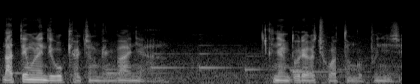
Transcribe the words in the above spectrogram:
나 때문에 네 곡 결정된 거 아니야. 그냥 노래가 좋았던 것 뿐이지.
